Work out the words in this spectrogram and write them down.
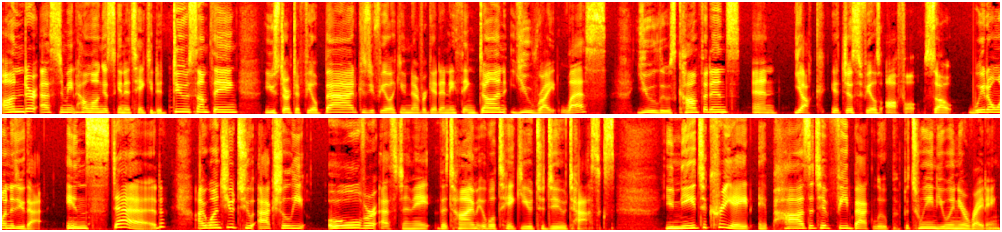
underestimate how long it's going to take you to do something. You start to feel bad because you feel like you never get anything done. You write less, you lose confidence, and yuck, it just feels awful. So, we don't want to do that. Instead, I want you to actually overestimate the time it will take you to do tasks. You need to create a positive feedback loop between you and your writing.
